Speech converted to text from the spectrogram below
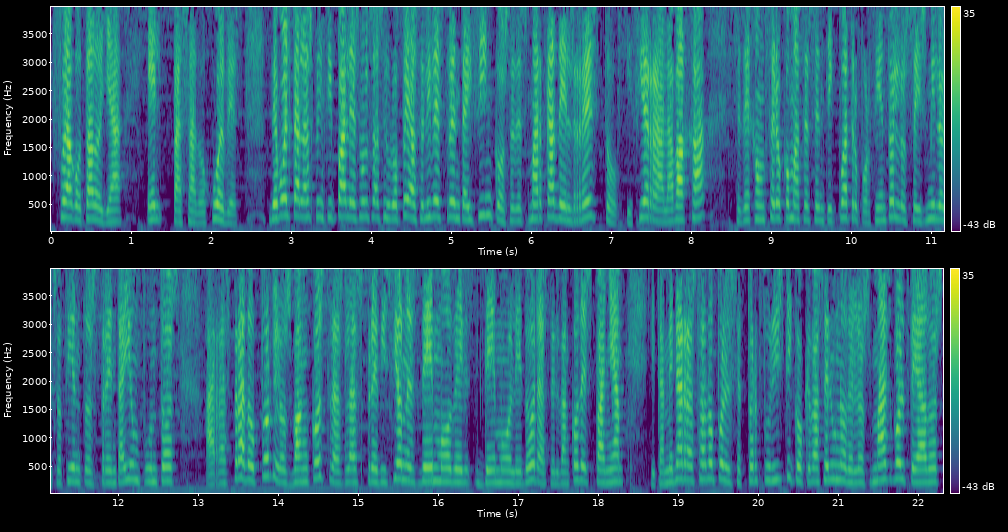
fue agotado ya el pasado jueves. De vuelta a las principales bolsas europeas, el IBEX 35 se desmarca del resto y cierra a la baja se deja un 0,64% en los 6.831 puntos, arrastrado por los bancos tras las previsiones demoledoras del Banco de España y también arrastrado por el sector turístico, que va a ser uno de los más golpeados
